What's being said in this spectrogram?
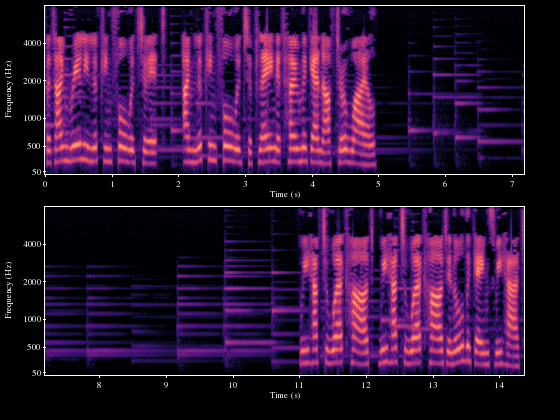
But I'm really looking forward to it. I'm looking forward to playing at home again after a while. We have to work hard, we had to work hard in all the games we had.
